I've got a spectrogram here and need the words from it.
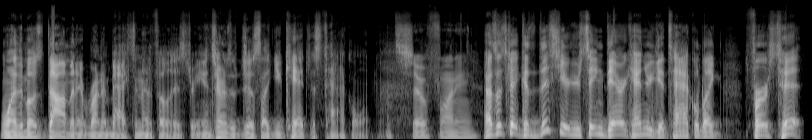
One of the most dominant running backs in NFL history in terms of just like you can't just tackle him. That's so funny. That's what's good because this year you're seeing Derrick Henry get tackled like first hit,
